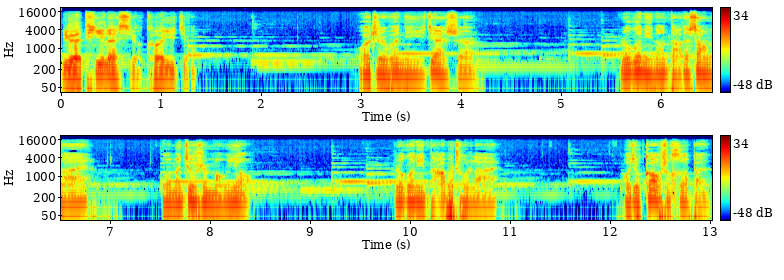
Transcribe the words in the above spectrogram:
月踢了雪珂一脚。我只问你一件事：如果你能答得上来，我们就是盟友；如果你答不出来，我就告诉赫本，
